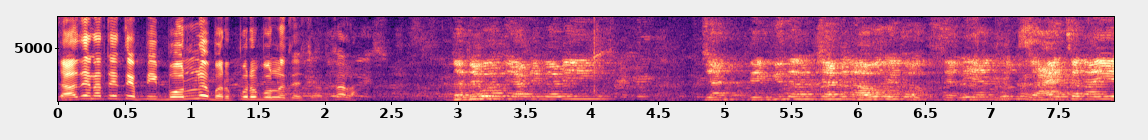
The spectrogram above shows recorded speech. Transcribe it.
जाऊ दे ना ते ते मी बोललोय भरपूर बोललो त्याच्यावर. चला. धन्यवाद या ठिकाणी ज्या देणगीदारांची आम्ही नावं घेतो त्यांनी यांतून जायचं नाहीये.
